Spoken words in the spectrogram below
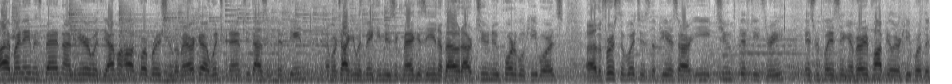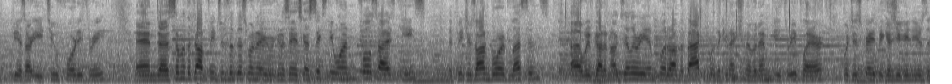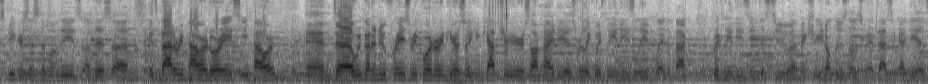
Hi, my name is Ben. I'm here with Yamaha Corporation of America, Winter NAMM 2015, and we're talking with Making Music Magazine about our two new portable keyboards. Uh, the first of which is the PSR E253. It's replacing a very popular keyboard, the PSR E243. And uh, some of the top features of this one, we're going to say it's got 61 full-size keys. It features onboard lessons. Uh, we've got an auxiliary input on the back for the connection of an MP3 player, which is great because you can use the speaker system of these of this. Uh, it's battery powered or AC powered, and uh, we've got a new phrase recorder in here so you can capture your song ideas really quickly and easily and play them back quickly and easy just to uh, make sure you don't lose those fantastic ideas.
